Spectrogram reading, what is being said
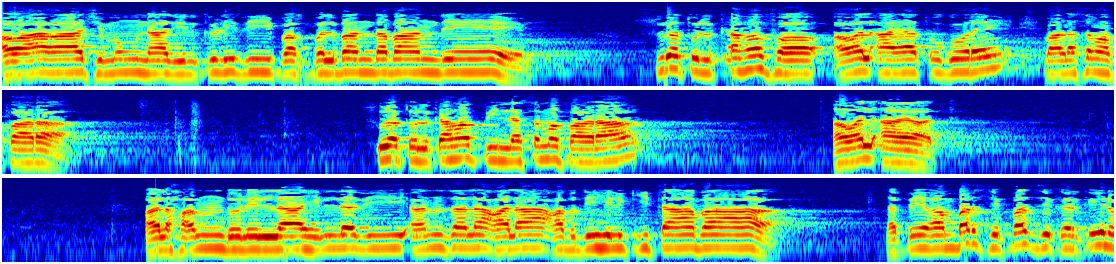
او هغه چې مونږ نازل کړی دی په خپل بند باندې سورۃ الکهف اول آیات وګوره 14مه پارا سورۃ الکهف 15مه پارا اول آیات الحمد لله الذي انزل على عبده الكتاب د پیغمبر صفت ذکر کین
